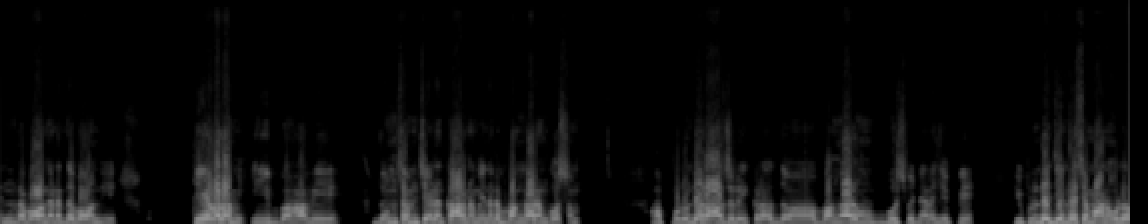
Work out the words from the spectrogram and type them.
ఎంత బాగుందంటే ఎంత బాగుంది. కేవలం ఈ బావి ధ్వంసం చేయడం కారణం ఏంటంటే బంగారం కోసం. అప్పుడుండే రాజులు ఇక్కడ బంగారం బూడ్చిపెట్టినారని చెప్పి ఇప్పుడుండే జనరేషన్ మానవులు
